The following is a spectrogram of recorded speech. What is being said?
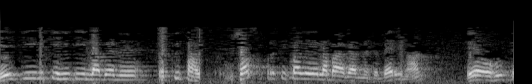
ඒ ජීවිතයේදී ලබන ප්‍රතිඵල උසස් ප්‍රතිඵලය ලබා ගන්නට බැරි නම් එය ඔහුට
